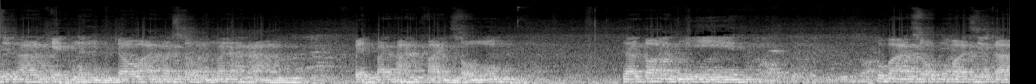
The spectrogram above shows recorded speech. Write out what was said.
ศิลาเขตหนึ่ง เจ้าวาดวัดสวรรค์วนาราม เป็นประธานฝ่ายสงฆ์แล้วก็มีอุบาสกอุบาสิกา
